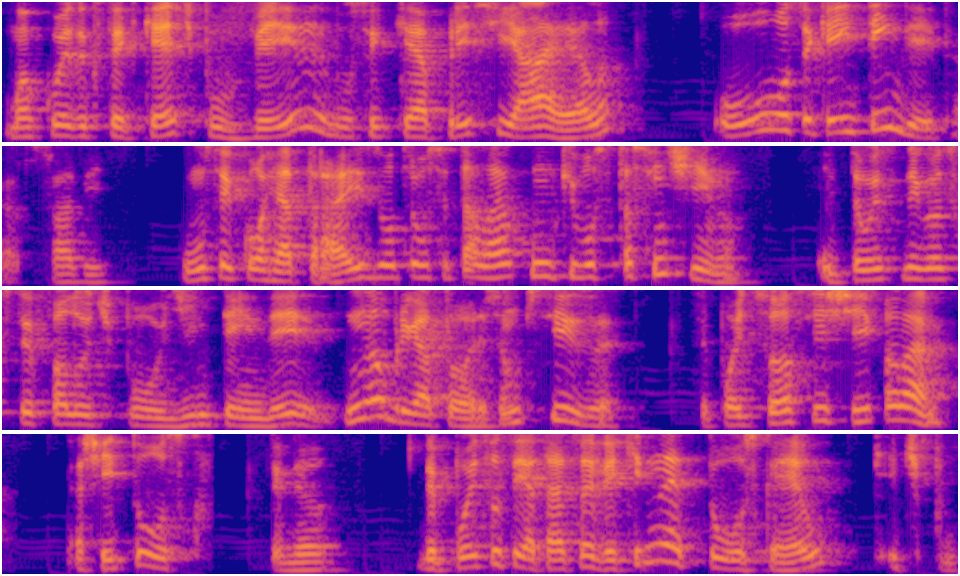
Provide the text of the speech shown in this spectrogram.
Uma coisa que você quer, tipo, ver, você quer apreciar ela, ou você quer entender, cara, sabe? Um você corre atrás, outro você tá lá com o que você tá sentindo. Então esse negócio que você falou, tipo, de entender, não é obrigatório, você não precisa. Você pode só assistir e falar, achei tosco, entendeu? Depois você ir atrás, você vai ver que não é tosco, é o, tipo,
